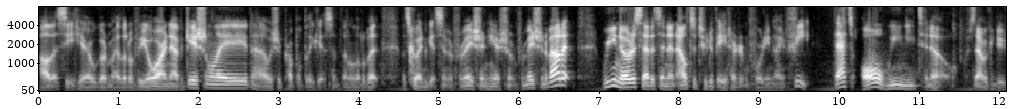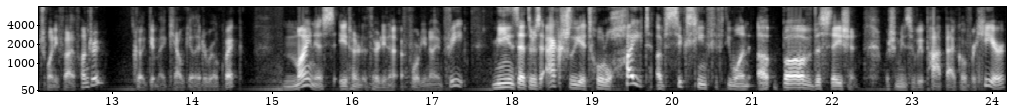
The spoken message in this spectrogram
Uh, let's see here. We'll go to my little VOR navigational aid. Uh, we should probably get something a little bit. Let's go ahead and get some information here, show information about it. We notice that it's in an altitude of 849 feet. That's all we need to know. Because now we can do 2,500 Let's go ahead and get my calculator real quick. Minus 839 feet means that there's actually a total height of 1651 above the station, which means if we pop back over here,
